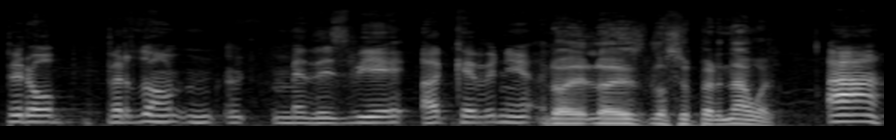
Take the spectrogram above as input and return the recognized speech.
Pero, perdón, me desvié. ¿A qué venía? Lo, de- lo de los Supernáhuatl. Ah,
